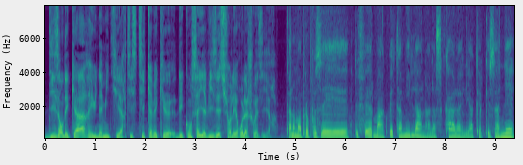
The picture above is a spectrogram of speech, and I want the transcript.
10 ans d'écart et une amitié artistique avec euh, des conseils avisés sur les rôles à choisir. Quand on m'a proposé de faire Macbeth à Milan à la Scala il y a quelques années,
